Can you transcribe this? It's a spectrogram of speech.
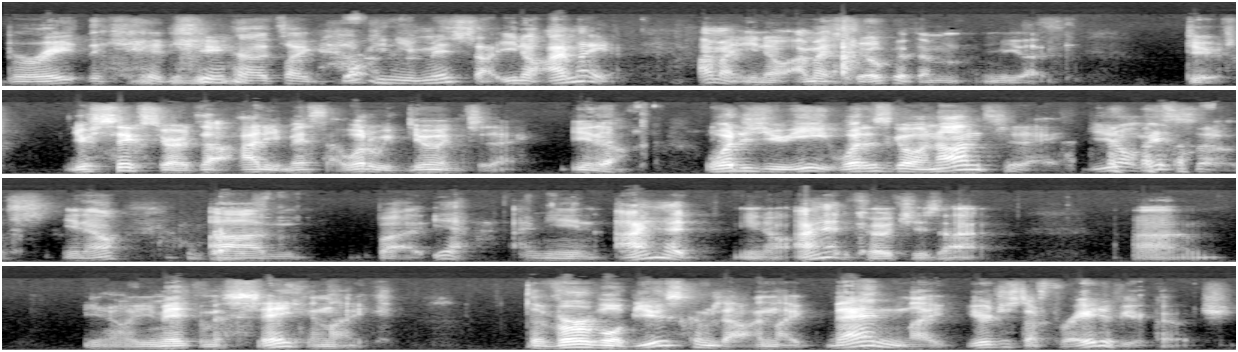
berate the kid. You know, it's like, how can you miss that? You know, I might I might, you know, I might joke with them and be like, dude, you're six yards out. How do you miss that? What are we doing today? You know, yeah. What did you eat? What is going on today? You don't miss those, you know? Um, but yeah, I mean, I had, you know, I had coaches that, um, you know, you make a mistake and like the verbal abuse comes out and like then like you're just afraid of your coach.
